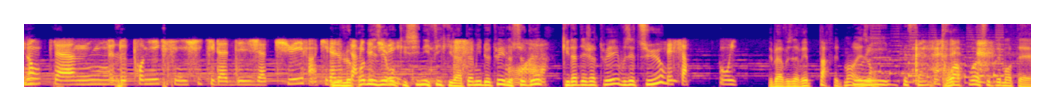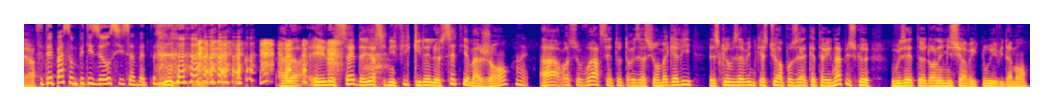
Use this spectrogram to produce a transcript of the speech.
Non, la, hum, le premier qui signifie qu'il a déjà tué, enfin qu'il a le, Le permis premier de zéro tuer. qui signifie qu'il a un permis de tuer et le Voilà. second qu'il a déjà tué, vous êtes sûr? C'est ça. Oui. Eh bien, vous avez parfaitement raison. Oui, c'est ça. Trois points supplémentaires. C'était pas son petit 06 en fait. Alors, et le 7, d'ailleurs, signifie qu'il est le septième agent Ouais. à recevoir cette autorisation. Magali, est-ce que vous avez une question à poser à Katerina, puisque vous êtes dans l'émission avec nous, évidemment?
